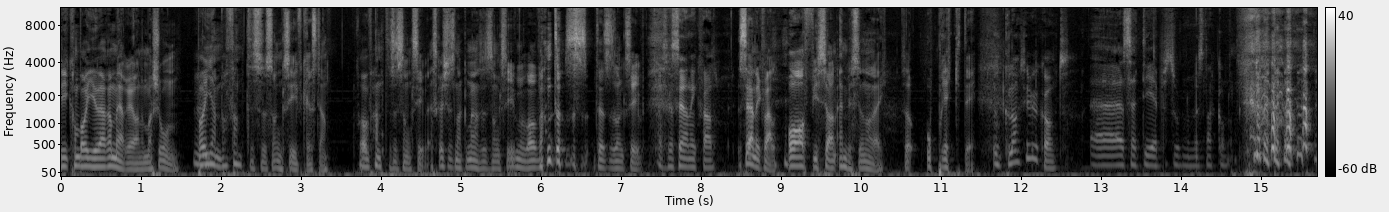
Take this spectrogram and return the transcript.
De kan bare gjøre mer i animasjonen. Bare Mm. igjen, bare vent til sesong syv, Christian. Bare vent til sesong syv. Jeg skal ikke snakke mer om sesong syv, men bare vent til til sesong syv. Jeg skal se den i kveld. Se den i kveld. Å, fy søren, jeg misunner deg. Så oppriktig. Hvor langt har du kommet? Uh, sett de episodene vi snakker om nå.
